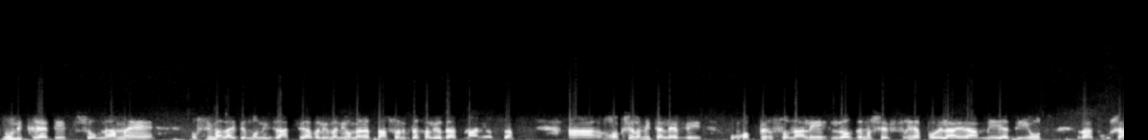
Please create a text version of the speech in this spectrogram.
תנו לי קרדיט, שאומנם אה, עושים עליי דמוניזציה, אבל אם אני אומרת משהו, אני בדרך כלל יודעת מה אני עושה. החוק של עמית הלוי הוא חוק פרסונלי, לא זה מה שהפריע פה, אלא המיידיות והתחושה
